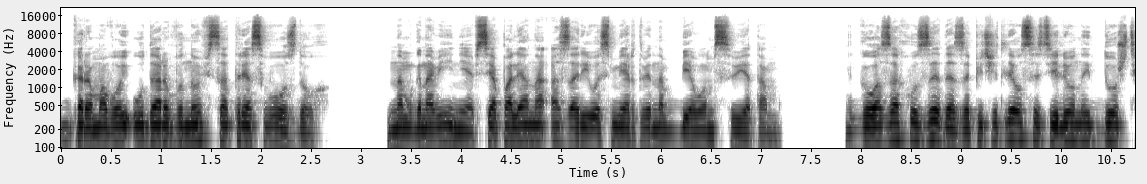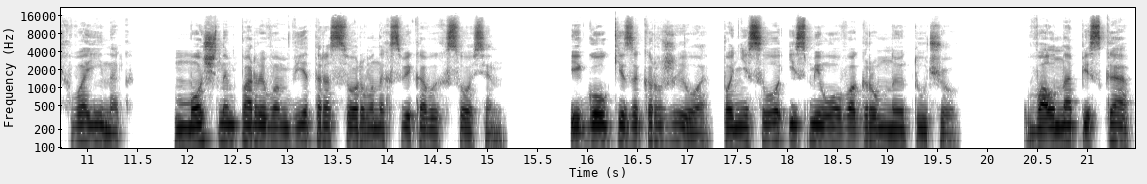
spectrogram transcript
Громовой удар вновь сотряс воздух. На мгновение вся поляна озарилась мертвенно-белым светом. В глазах у Зеда запечатлелся зеленый дождь хвоинок, мощным порывом ветра сорванных с вековых сосен. Иголки закружило, понесло и смело в огромную тучу. Волна песка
